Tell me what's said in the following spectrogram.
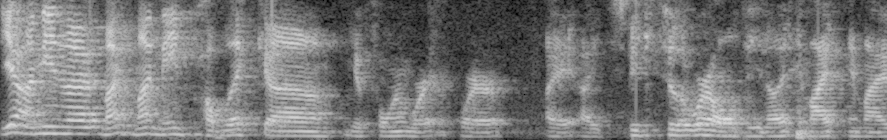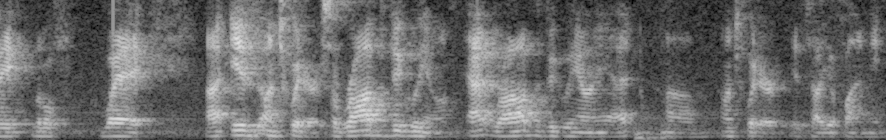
Yeah, I mean, uh, my, my main public um, you know, forum where where I, I, speak to the world, you know, in my in my little way, uh, is on Twitter. So Rob Viglione at Rob Viglione at um, on Twitter is how you'll find me.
